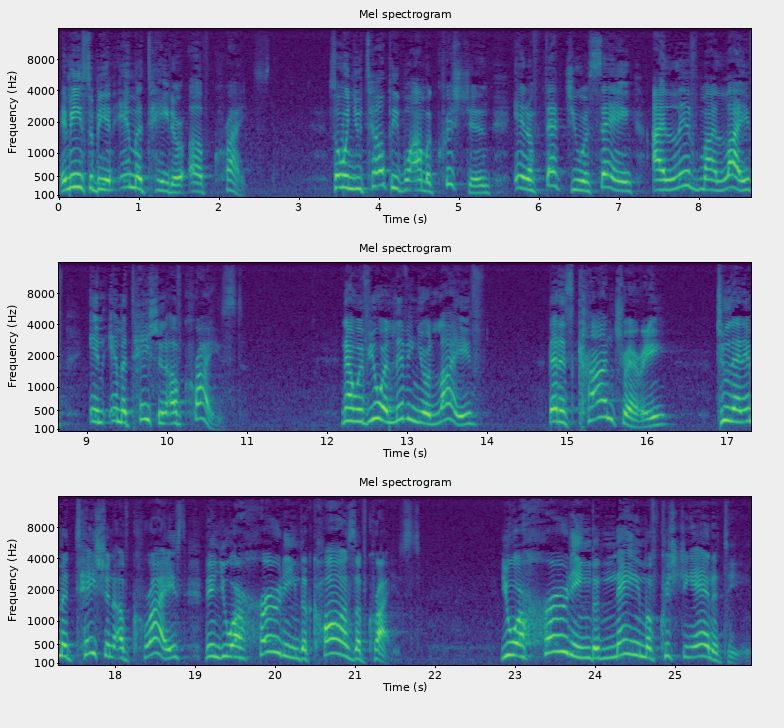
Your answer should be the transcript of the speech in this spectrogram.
it means to be an imitator of Christ. So when you tell people I'm a Christian, in effect, you are saying, I live my life in imitation of Christ. Now, if you are living your life that is contrary to that imitation of Christ, then you are hurting the cause of Christ. You are hurting the name of Christianity.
